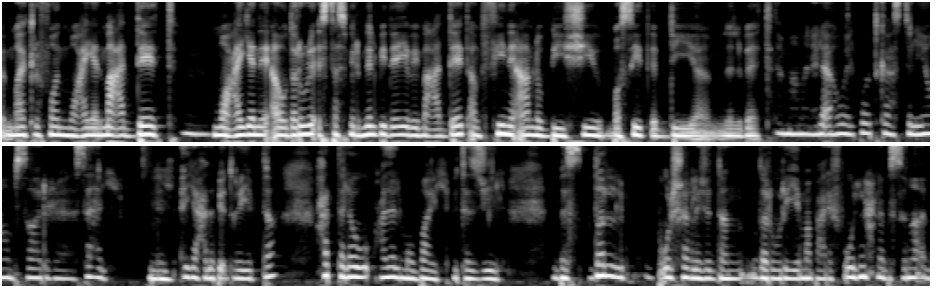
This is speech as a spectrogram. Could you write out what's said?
مايكروفون معين معدات معينة أو ضروري أستثمر من البداية بمعدات أم فيني أعمله بشيء بسيط إبدي من البيت؟ تماما. هلأ هو البودكاست اليوم صار سهل. أي حدا بيقدر يبدأ حتى لو على الموبايل بتسجيل. بس بضل بقول شغلة جدا ضرورية ما بعرف. بقول نحن بالصناعه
